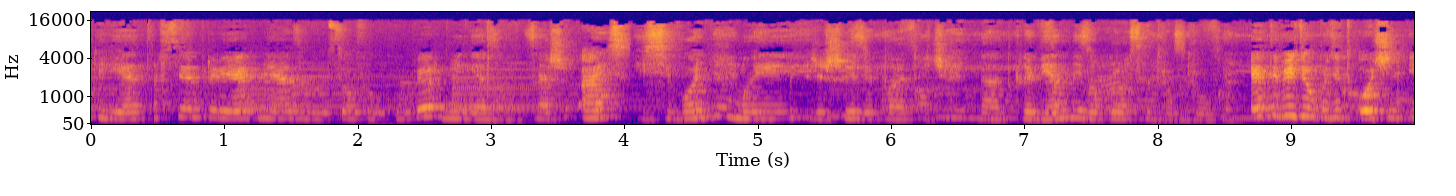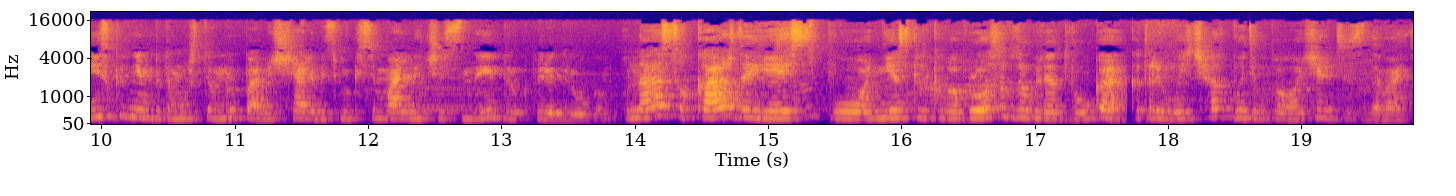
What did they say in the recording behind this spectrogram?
привет. Всем привет, меня зовут Софа Купер. Меня зовут Саша Айс, и сегодня мы решили поотвечать на откровенные вопросы друг друга. Это видео будет очень искренним, потому что мы пообещали быть максимально честны друг перед другом. У нас у каждой есть по несколько вопросов друг для друга, которые мы сейчас будем по очереди задавать.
